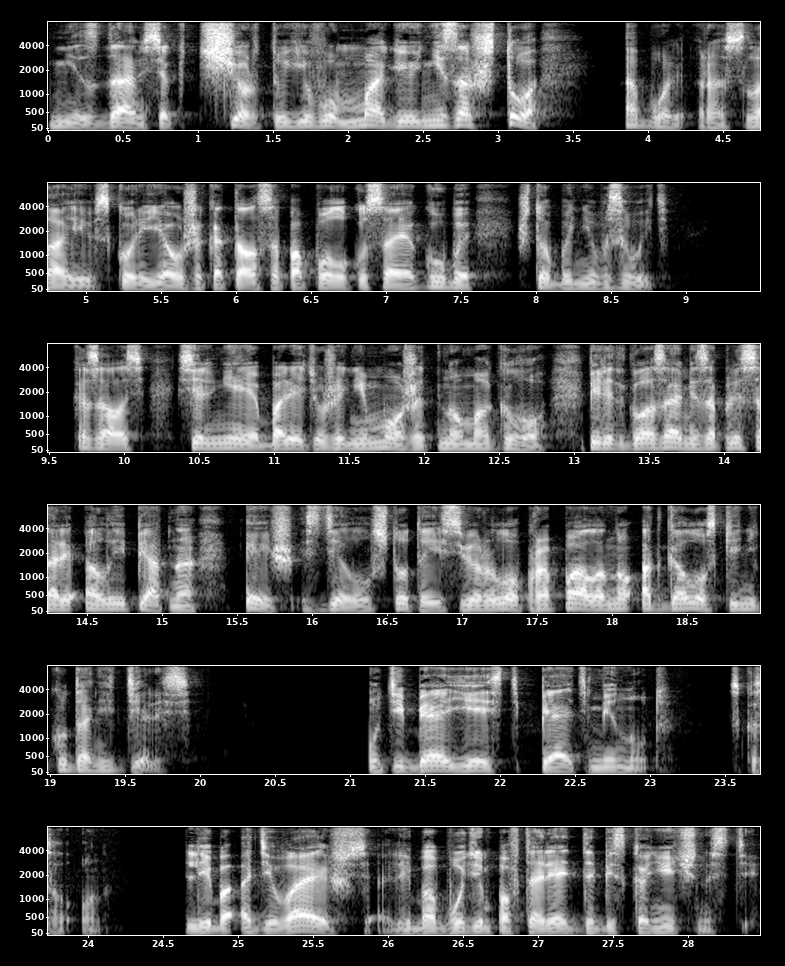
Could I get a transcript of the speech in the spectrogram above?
не сдамся к черту его магию ни за что!» А боль росла, и вскоре я уже катался по полу, кусая губы, чтобы не взвыть. Казалось, сильнее болеть уже не может, но могло. Перед глазами заплясали алые пятна. Эйш сделал что-то, и сверло пропало, но отголоски никуда не делись. «У тебя есть пять минут», — сказал он. «Либо одеваешься, либо будем повторять до бесконечности».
